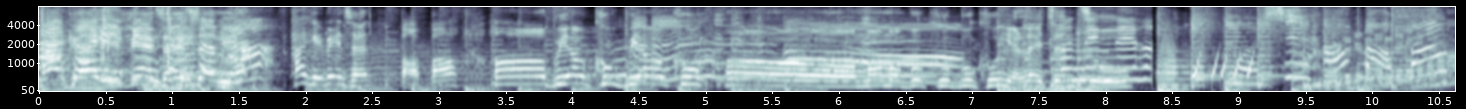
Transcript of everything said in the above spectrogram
它可以变成什么？它可以变成宝宝哦，不要哭，不要哭哦，某某不哭不哭，眼泪珍珠。我是好宝宝。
